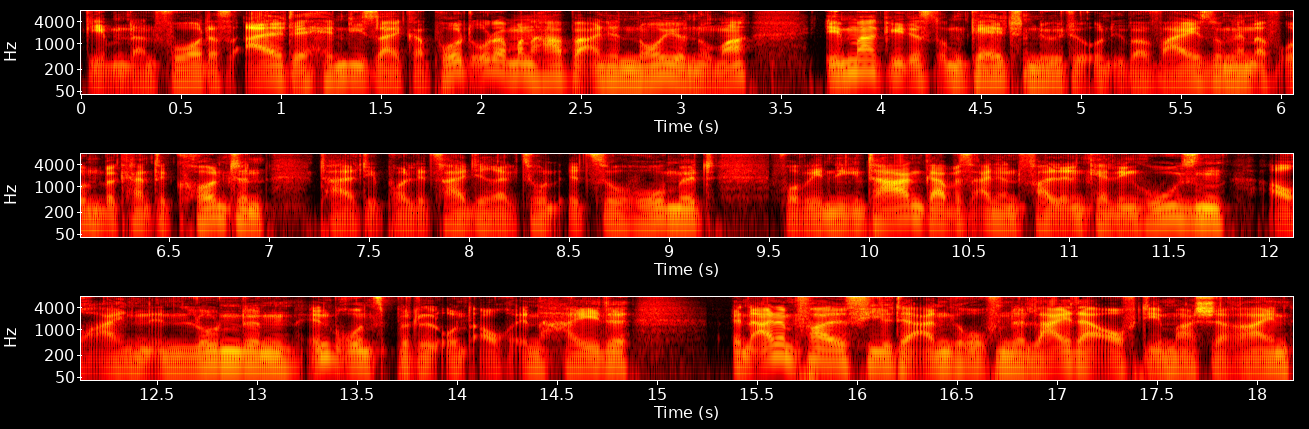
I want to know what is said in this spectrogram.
geben dann vor, das alte Handy sei kaputt oder man habe eine neue Nummer. Immer geht es um Geldnöte und Überweisungen auf unbekannte Konten, teilt die Polizeidirektion Itzehoe mit. Vor wenigen Tagen gab es einen Fall in Kellinghusen, auch einen in Lunden, in Brunsbüttel und auch in Heide. In einem Fall fiel der Angerufene leider auf die Masche rein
